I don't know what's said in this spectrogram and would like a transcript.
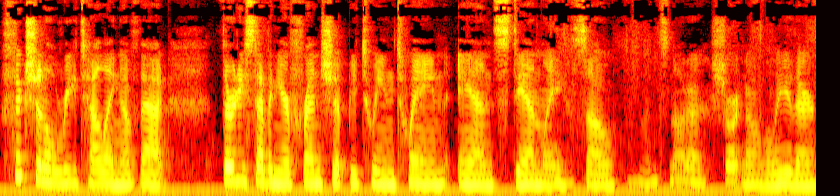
fictional retelling of that 37-year friendship between Twain and Stanley. So it's not a short novel either.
